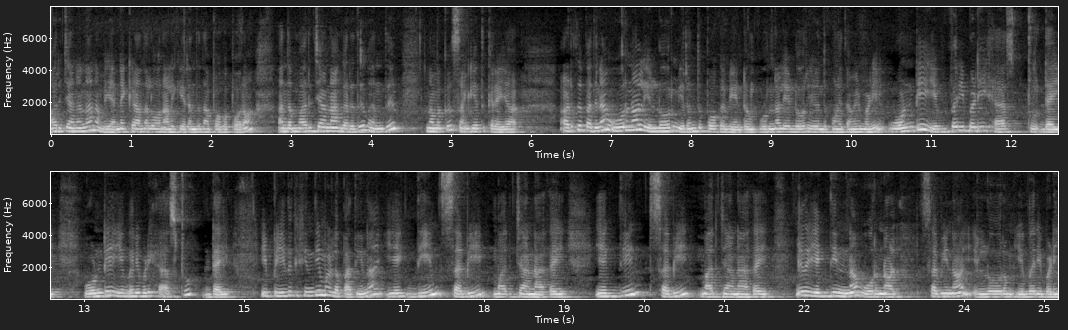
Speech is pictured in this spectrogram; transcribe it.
மர்ஜானா நம்ம என்னைக்கா இருந்தாலும் ஒரு நாளைக்கு இறந்து தான் போக போகிறோம் அந்த மர்ஜானாங்கிறது வந்து நமக்கு சங்கீதக்கிரையா அடுத்து பார்த்தீங்கன்னா ஒரு நாள் எல்லோரும் இறந்து போக வேண்டும். ஒரு நாள் எல்லோரும் இறந்து போன தமிழ் மொழி one day everybody has to die one day everybody has to die இப்போ இதுக்கு ஹிந்தி மொழியில் பார்த்தீங்கன்னா எக் தீன் சபி மர்ஜானாகை எக் தீன் சபி மர்ஜானாகை இது எக் தீன்னா ஒரு நாள் சபினா எல்லோரும் எவ்வரிபடி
